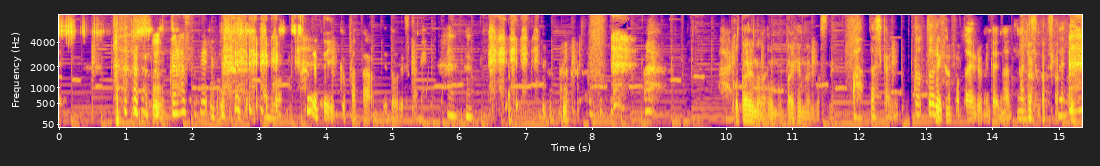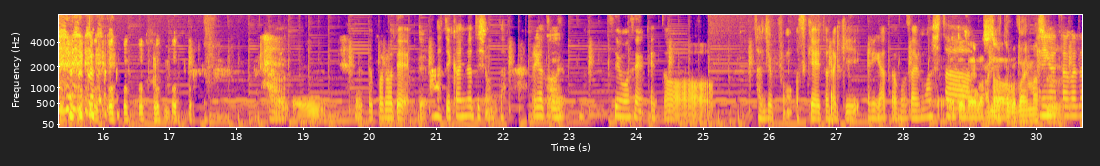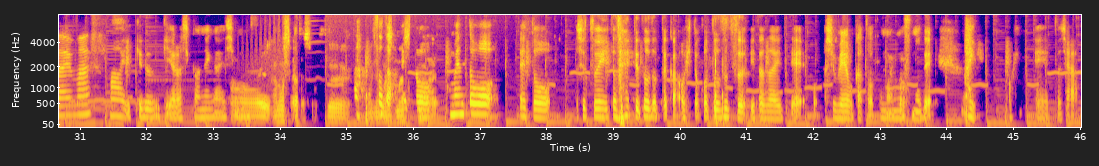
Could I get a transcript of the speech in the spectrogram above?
プラスで、増えていくパターンってどうですかね。答えるのがどんどん大変になりますね。あ確かにどどれか答えるみたいにななりそうですね。はい。というところであ時間になってしまった。ありがとうございます。すいません。えっと30分お付き合いいただきありがとうございました。ありがとうございました。ありがとうございまあす。りがとうございます。はい、引き続きよろしくお願いします。はい楽しかったです。あお、そうだった。と、コメントを、えっと、出演いただいてどうだったかお一言ずついただいて締めようかと思いますので、はい、えっと、じゃあ、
